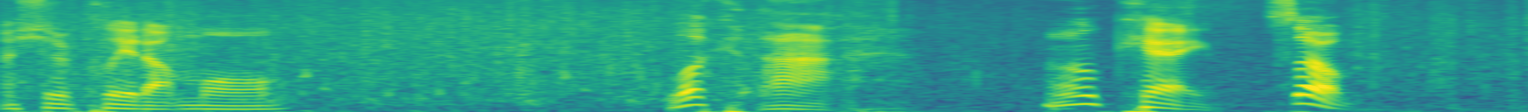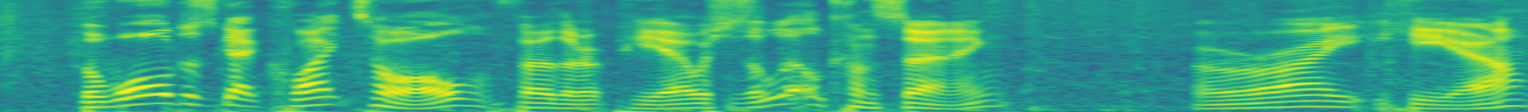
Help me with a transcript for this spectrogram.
I should have cleared out more. Look at that. Okay, so. The wall does get quite tall further up here, which is a little concerning. Right here.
